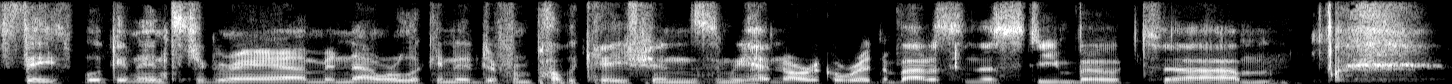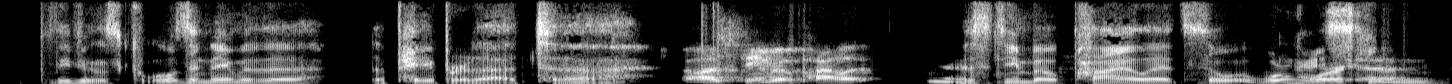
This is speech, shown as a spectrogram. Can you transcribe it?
Facebook and Instagram, and now we're looking at different publications. And we had an article written about us in this steamboat. Um, I believe it was what was the name of the the paper that uh, Uh, Steamboat Pilot. A steamboat pilot. So we're Nice. working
